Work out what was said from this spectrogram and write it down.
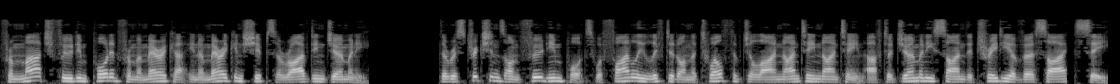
From March food imported from America in American ships arrived in Germany. The restrictions on food imports were finally lifted on 12 July 1919 after Germany signed the Treaty of Versailles, c.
